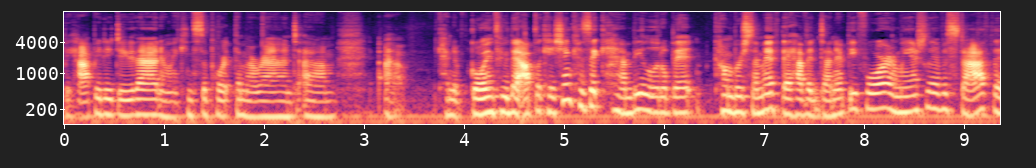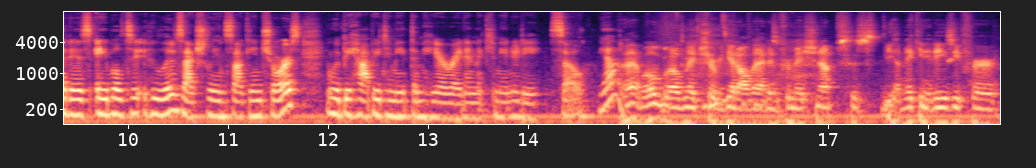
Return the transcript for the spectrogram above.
Be happy to do that, and we can support them around. Um, uh, kind of going through the application because it can be a little bit cumbersome if they haven't done it before and we actually have a staff that is able to who lives actually in Saugeen Shores and we'd be happy to meet them here right in the community so yeah Yeah, we'll, we'll make sure we get all that information up because yeah, making it easy for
